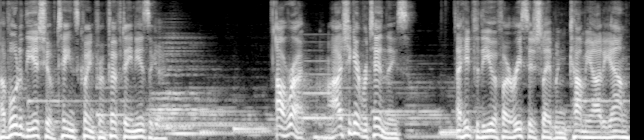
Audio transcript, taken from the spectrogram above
I've ordered the issue of Teens Queen from 15 years ago. Oh right, I should get returned these. I head for the UFO research lab in Kamiarian.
